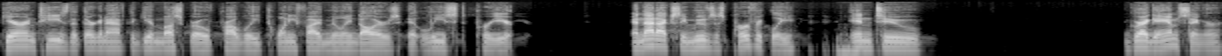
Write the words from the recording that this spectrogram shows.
guarantees that they're going to have to give Musgrove probably $25 million at least per year. And that actually moves us perfectly into Greg Amsinger,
